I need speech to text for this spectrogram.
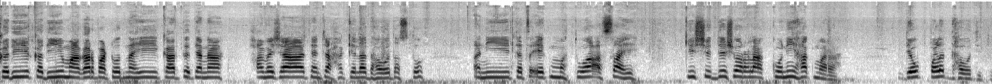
कधी कधीही माघार पाठवत नाही का तर त्यांना हमेशा त्यांच्या हाकेला धावत असतो. आणि त्याचं एक महत्त्व असं आहे की सिद्धेश्वराला कोणी हाक मारा देव पळत धावत येतो.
